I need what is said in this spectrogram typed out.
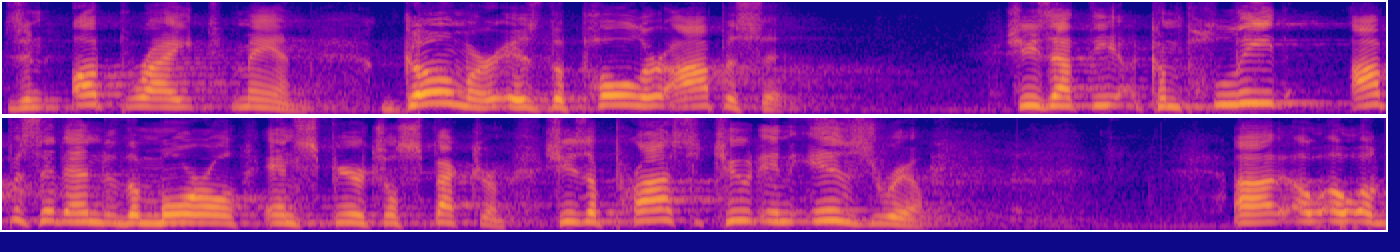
He's an upright man. Gomer is the polar opposite. She's at the complete opposite end of the moral and spiritual spectrum. She's a prostitute in Israel uh, a, a,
